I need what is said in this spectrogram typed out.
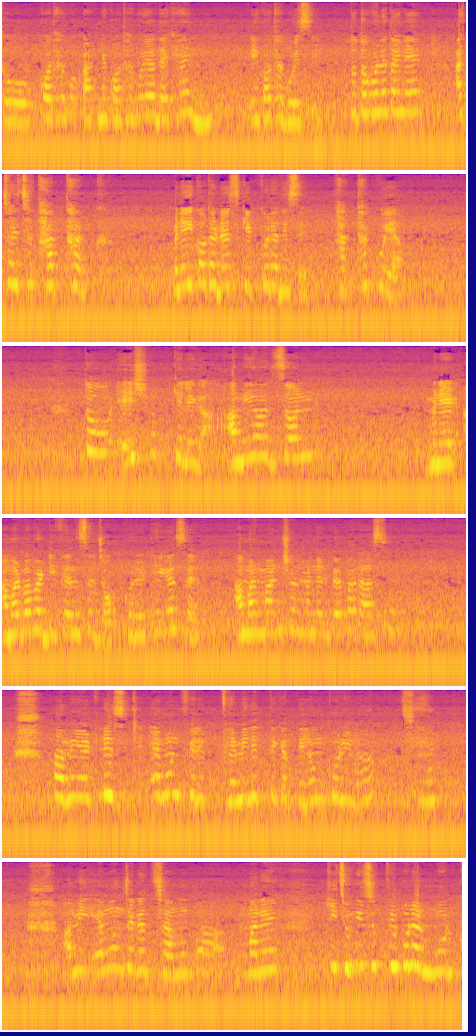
তো কথা আপনি কথা কইয়া দেখেন? এই কথা কইছি। তো তখন তাইনে আচ্ছা আচ্ছা থাক থাক। মানে এই কথাটা স্কিপ করে দিছে। থাক থাক কইয়া। তো এইসব কেলেগা আমিও একজন মানে আমার বাবা ডিফেন্সে জব করে, ঠিক আছে? আমার মান সম্মানের ব্যাপার আছে। আমি অ্যাটলিস্ট এমন ফ্যামিলির থেকে বিলং করি না যে আমি এমন জায়গায় চামু বা মানে কিছু কিছু ত্রিপুরার মূর্খ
